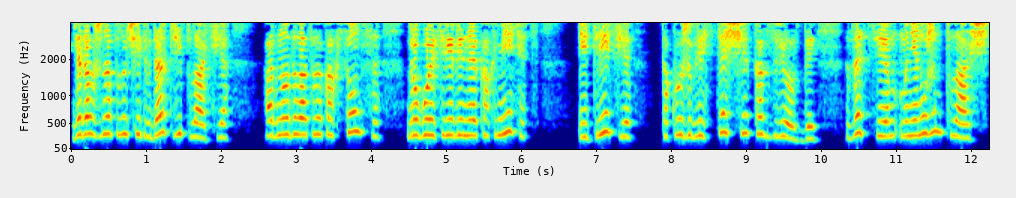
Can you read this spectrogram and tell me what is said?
я должна получить в дар три платья, одно золотое, как солнце, другое серебряное, как месяц, и третье такое же блестящее, как звезды. Затем мне нужен плащ,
